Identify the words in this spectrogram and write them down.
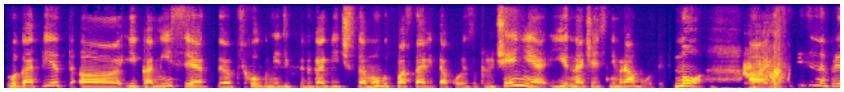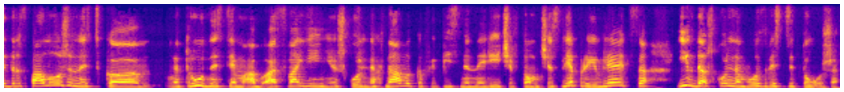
логопед а, и комиссия э, психолого-медико-педагогическая могут поставить такое заключение и начать с ним работать. Но а, действительно предрасположенность к трудностям освоения школьных навыков и письменной речи в том числе проявляется и в дошкольном возрасте тоже.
